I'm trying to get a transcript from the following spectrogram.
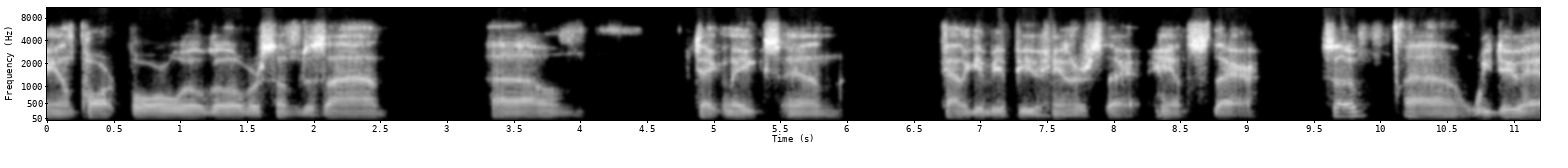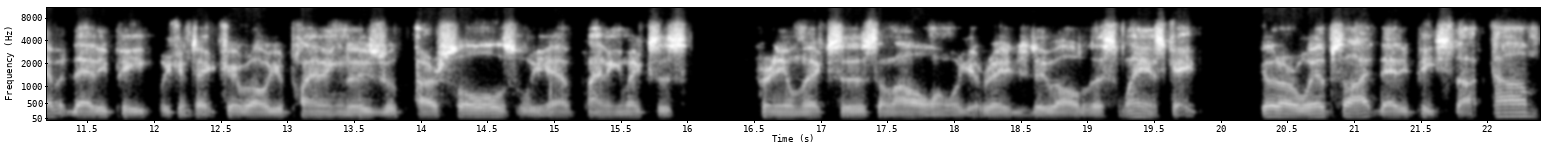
in part four, we'll go over some design um, techniques and kind of give you a few hints there. Hints there. So uh, we do have at Daddy Pete. We can take care of all your planting needs with our soils. We have planting mixes, perennial mixes, and all when we get ready to do all of this landscape. Go to our website, daddypetes.com,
